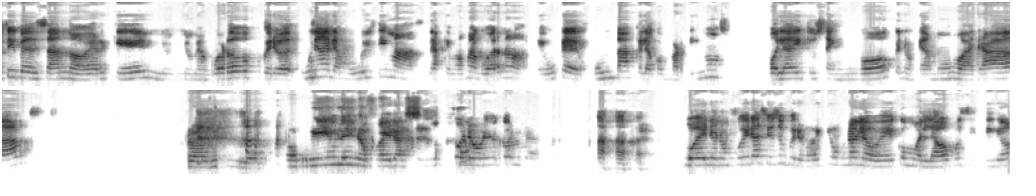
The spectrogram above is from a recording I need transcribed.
estoy pensando a ver qué, no me acuerdo, pero una de las últimas, las que más me acuerdo, busque de juntas que la compartimos, fue la de Ituzaingó, que nos quedamos varadas. Horrible, horrible y no fue gracioso. Bueno, voy a contar. bueno, no fue gracioso, pero es que uno lo ve como el lado positivo.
